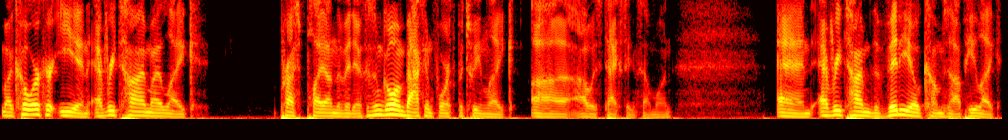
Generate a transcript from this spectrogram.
my coworker Ian, every time I like press play on the video, because I'm going back and forth between like uh, I was texting someone, and every time the video comes up, he like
